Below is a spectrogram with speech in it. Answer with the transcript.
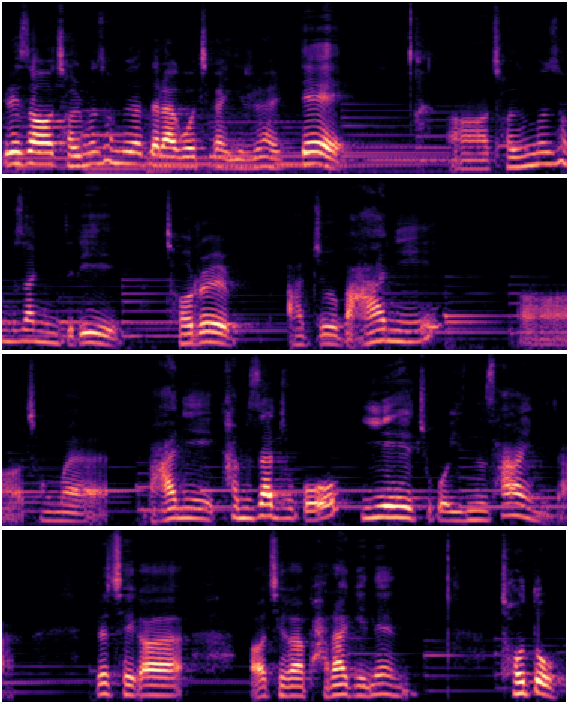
그래서 젊은 선교사들하고 제가 일을 할때 어, 젊은 선교사님들이 저를 아주 많이 어, 정말 많이 감싸주고 이해해주고 있는 상황입니다. 그래서 제가 어, 제가 바라기는 저도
